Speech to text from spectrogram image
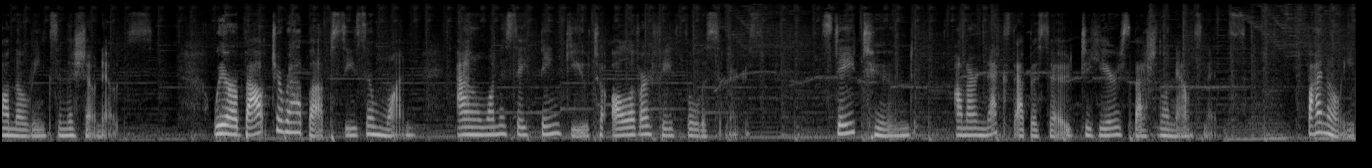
on the links in the show notes. We are about to wrap up season one, and I want to say thank you to all of our faithful listeners. Stay tuned on our next episode to hear special announcements. Finally,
